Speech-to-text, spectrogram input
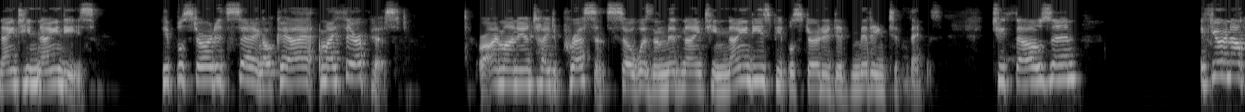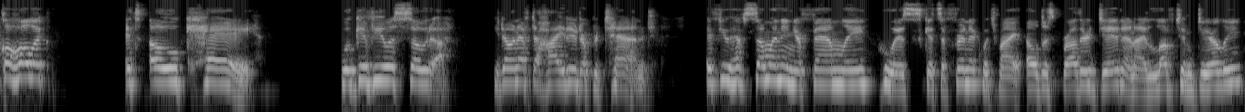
1990s, people started saying, okay, I, am a therapist or I'm on antidepressants. So it was the mid 1990s, people started admitting to things. 2000, if you're an alcoholic, it's okay. We'll give you a soda. You don't have to hide it or pretend. If you have someone in your family who is schizophrenic, which my eldest brother did, and I loved him dearly,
